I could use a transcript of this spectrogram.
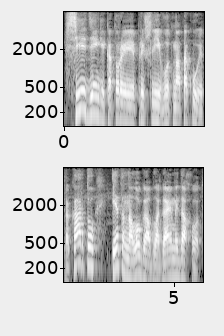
все деньги, которые пришли вот на такую-то карту, это налогооблагаемый доход.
